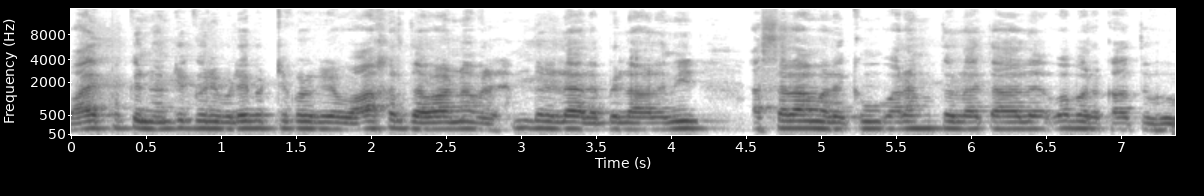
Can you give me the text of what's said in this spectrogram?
வாய்ப்புக்கு நன்றி கூறி விடைபெற்றுக் கொள்கிற வாகர் தவானா அலமதுல்லா ரபில் ஆலமீன். அஸ்லாம் வலைக்கம் வரமத்துல்லா தால வபரகாத்துஹூ.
